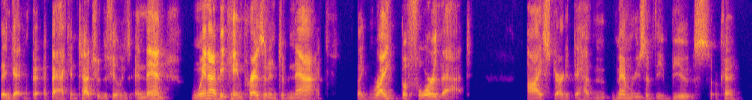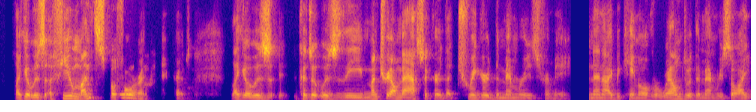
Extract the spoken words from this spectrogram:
then get b- back in touch with the feelings. And then when I became president of NAC, like right before that, I started to have m- memories of the abuse. Okay. Like it was a few months before Ooh. I became president like it was because it was the Montreal massacre that triggered the memories for me. And then I became overwhelmed with the memories. So I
